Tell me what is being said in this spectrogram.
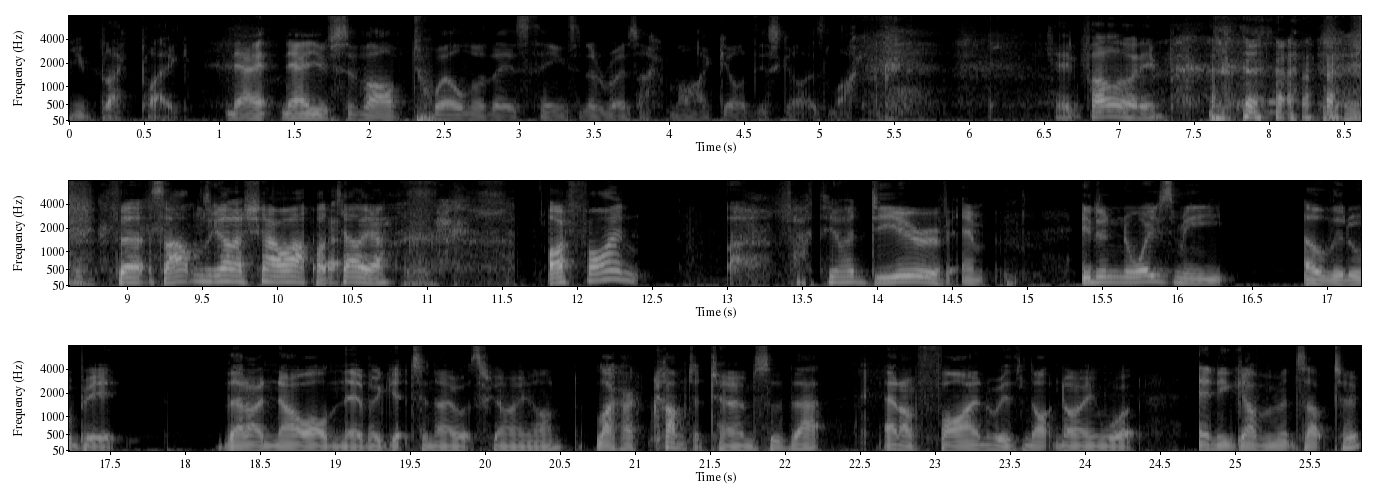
new black plague. Now, now you've survived twelve of these things, and everybody's like, "My God, this guy's lucky." Keep following him. So, something's gonna show up, I tell you. I find, oh, fuck, the idea of em- it annoys me a little bit that I know I'll never get to know what's going on. Like I've come to terms with that, and I'm fine with not knowing what any government's up to.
